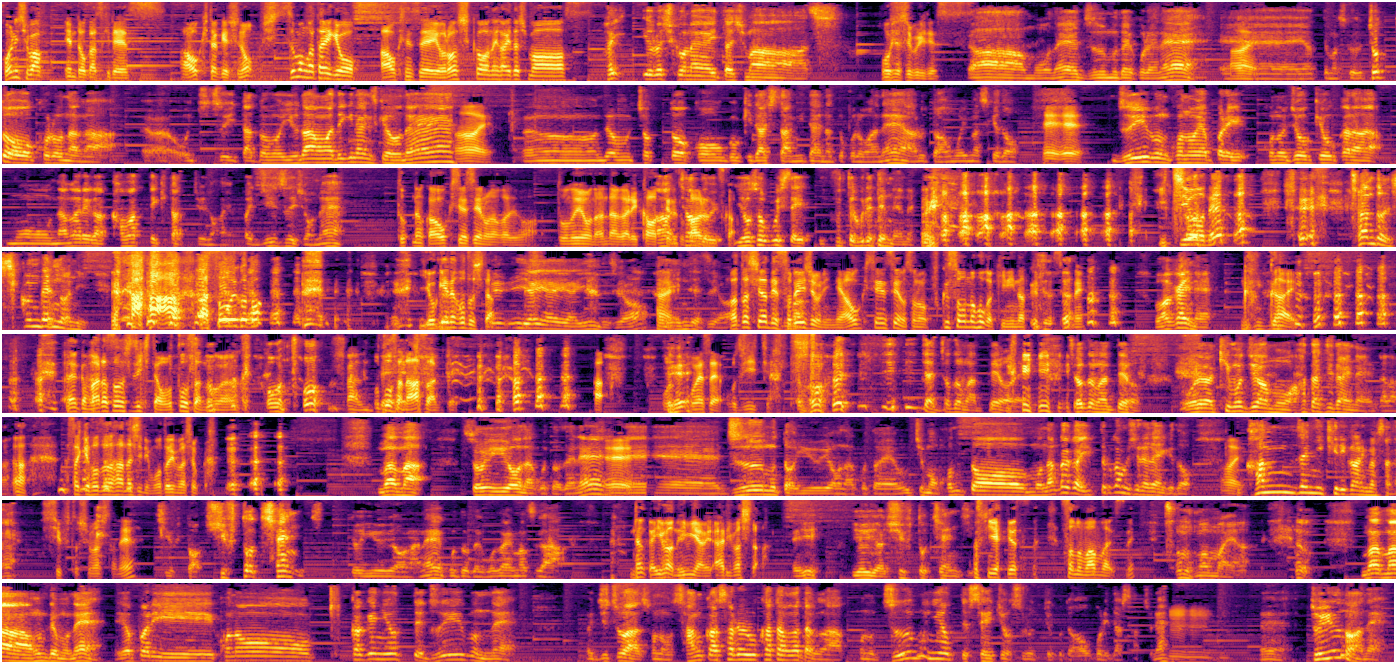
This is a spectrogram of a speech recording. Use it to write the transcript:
こんにちは、遠藤和樹です。青木武の質問型営業。青木先生、よろしくお願いいたします。はい、よろしくお願いいたします。お久しぶりです。ああ、もうね、ズームでこれね、えーやってますけど、ちょっとコロナが落ち着いたと油断はできないんですけどね。はい。うーん、でもちょっとこう動き出したみたいなところはね、あるとは思いますけど、ええずいぶんこのやっぱりこの状況からもう流れが変わってきたっていうのがやっぱり事実でしょうね。ど、なんか青木先生の中では、どのような流れ変わってるとかあるんですか？予測して振ってくれてんだよね。一応ね。ちゃんと仕組んでんのに。あ、そういうこと？余計なことした。いやいやいや、いいんですよ。はいいいんですよ。私はね、それ以上にね、青木先生のその服装の方が気になってるんですよね。若いね。はい。なんかマラソンしてきたお父さんの方が、お父さん。お父さんの朝みたいな。あ、おごめえんなさい、おじいちゃん。おじいちゃん、ちょっと待ってよ、俺。ちょっと待ってよ。俺は気持ちはもう二十歳代なんやから。先ほどの話に戻りましょうか。まあまあ、そういうようなことでね、ええーズームというようなことへ、うちも本当、もう何回か言ってるかもしれないけど、はい。完全に切り替わりましたね。シフトしましたね。シフト、シフトチェンジというようなね、ことでございますが、なんか今の意味ありました？えいやいや、シフトチェンジ。いやいや、そのまんまですね。そのまんまや。まあまあ、ほんでもね、やっぱり、このきっかけによって随分ね、実はその参加される方々が、このズームによって成長するっていうことが起こり出したんですね。うん。ええというのはね、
